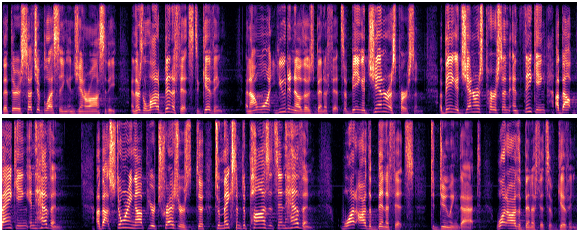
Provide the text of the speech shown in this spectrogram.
that there is such a blessing in generosity, and there's a lot of benefits to giving. And I want you to know those benefits of being a generous person, of being a generous person and thinking about banking in heaven, about storing up your treasures to, to make some deposits in heaven. What are the benefits to doing that? What are the benefits of giving?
